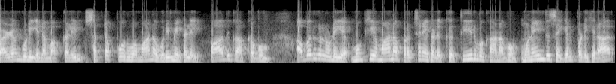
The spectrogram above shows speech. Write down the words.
பழங்குடியின மக்களின் சட்டப்பூர்வமான உரிமைகளை பாதுகாக்கவும் அவர்களுடைய முக்கியமான பிரச்சனைகளுக்கு தீர்வு காணவும் முனைந்து செயல்படுகிறார்.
